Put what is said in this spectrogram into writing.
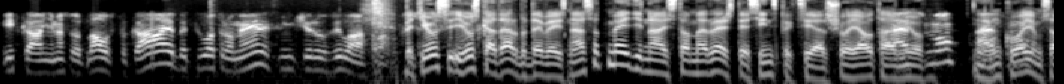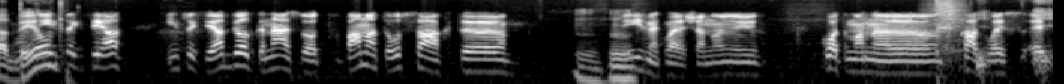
It kā viņam esot lausta kāja, bet otro mēnesi viņš ir uz zilās lapas. Bet jūs, jūs kā darba devējs nesat mēģinājis tomēr vērsties inspekcijā ar šo jautājumu? Esmu, jo, esmu, un ko jums atbild? Inspekcijā, inspekcijā atbild, ka nesot pamata uzsākt uh, mm -hmm. izmeklēšanu. Ko tu man, uh, kādu lai es, es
